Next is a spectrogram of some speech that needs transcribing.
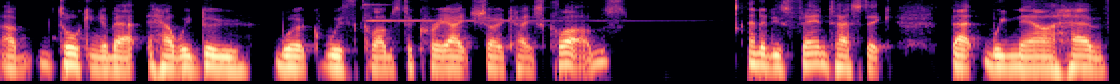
are talking about how we do work with clubs to create showcase clubs. And it is fantastic that we now have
